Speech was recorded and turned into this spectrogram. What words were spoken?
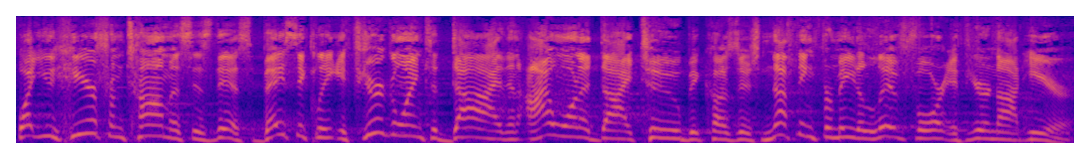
what you hear from Thomas is this. Basically, if you're going to die, then I want to die too because there's nothing for me to live for if you're not here.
